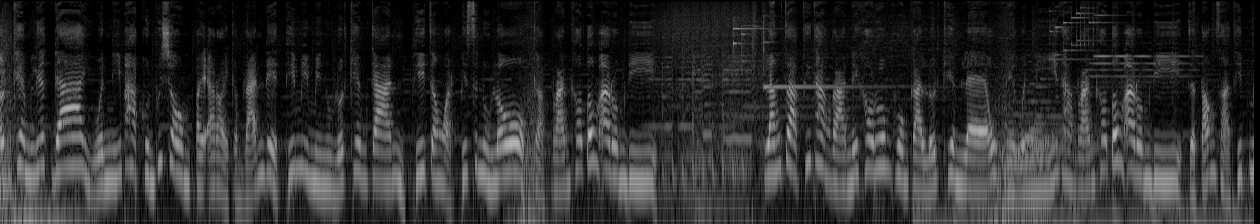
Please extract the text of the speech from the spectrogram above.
ลดเค็มเลือกได้ วันนี้พาคุณผู้ชมไปอร่อยกับร้านเด็ดที่มีเมนูลดเค็มกัน ที่จังหวัดพิษณุโลกกับร้านข้าวต้มอารมณ์ดี หลังจากที่ทางร้านได้เข้าร่วมโครงการลดเค็มแล้ว ในวันนี้ทางร้านข้าวต้มอารมณ์ดี จะต้องสาธิตเม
